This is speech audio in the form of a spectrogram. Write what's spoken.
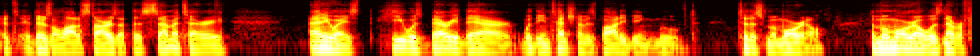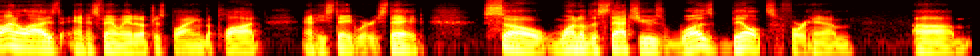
it's it, there's a lot of stars at this cemetery. Anyways, he was buried there with the intention of his body being moved to this memorial. the memorial was never finalized, and his family ended up just buying the plot, and he stayed where he stayed. So one of the statues was built for him. Um,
